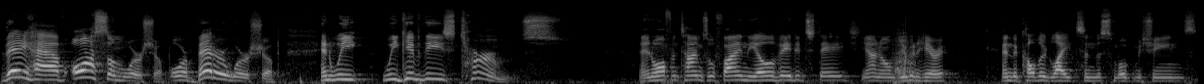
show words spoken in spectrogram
they have awesome worship or better worship. And we, we give these terms. And oftentimes we'll find the elevated stage. Yeah, no, you're going to hear it. And the colored lights and the smoke machines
